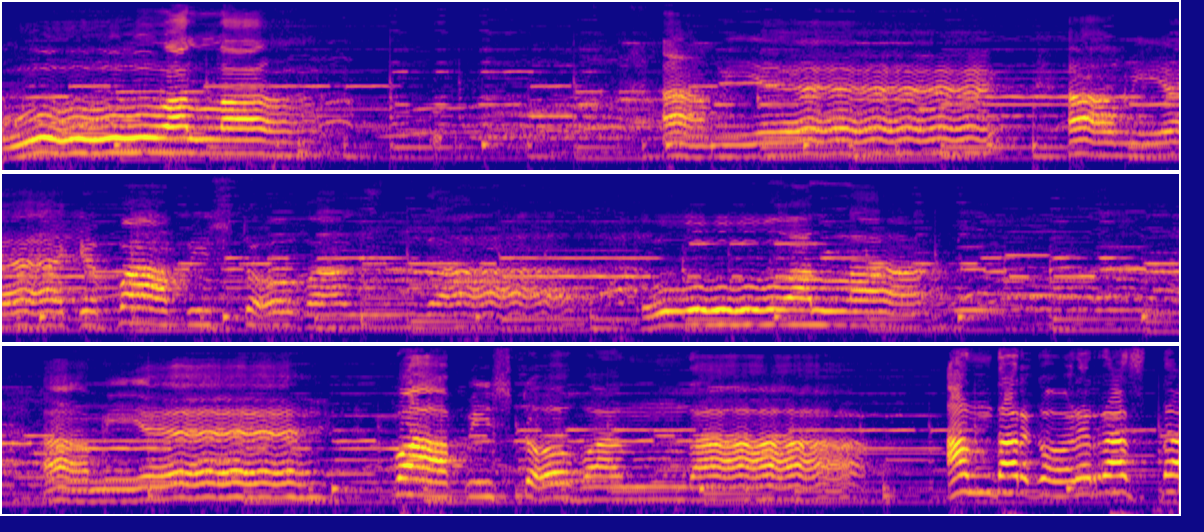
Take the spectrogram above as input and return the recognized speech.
ও আল্লাহ, আমি আমি এক পাপিষ্ট বান্দা। ও আল্লাহ, আমি পাপিষ্ট বান্দা। আন্দার ঘরের রাস্তা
